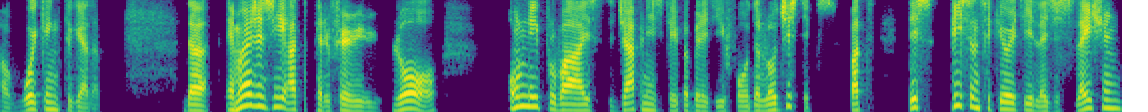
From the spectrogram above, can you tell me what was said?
are working together. The emergency at periphery law only provides the Japanese capability for the logistics, but this peace and security legislation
